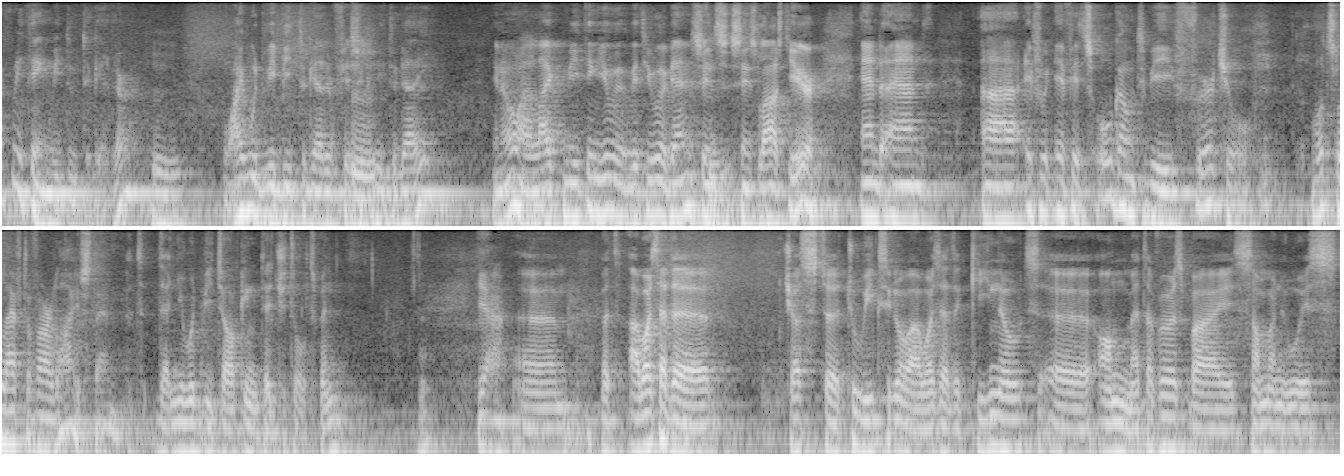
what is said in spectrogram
everything we do together, Mhm. why would we be together physically today? You know, I like meeting you with you again since since last year, and and uh, if we, if it's all going to be virtual, what's left of our lives then? But then you would be talking digital twin. Yeah, Um, but I was at a just uh, two weeks ago. I was at a keynote uh, on metaverse by someone who is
